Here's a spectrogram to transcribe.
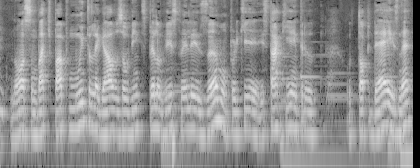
Nossa, um bate-papo muito legal. Os ouvintes, pelo visto, eles amam porque está aqui entre o, o top 10, né?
